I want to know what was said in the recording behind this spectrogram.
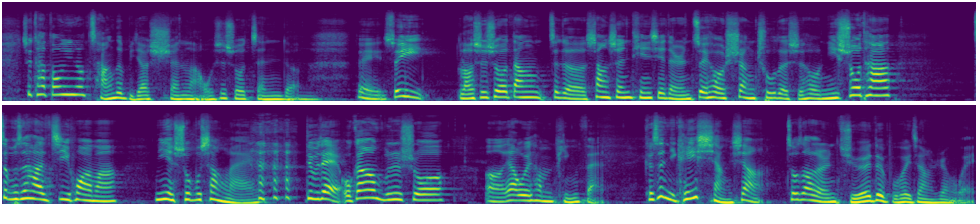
所以他东西都藏的比较深了。我是说真的，嗯、对，所以老实说，当这个上升天蝎的人最后胜出的时候，你说他。这不是他的计划吗？你也说不上来，对不对？我刚刚不是说，呃，要为他们平反，可是你可以想象，周遭的人绝对不会这样认为。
